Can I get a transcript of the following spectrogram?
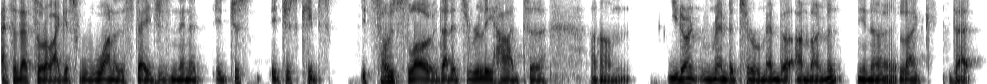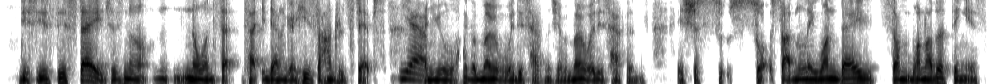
And so that's sort of, I guess, one of the stages, and then it it just it just keeps it's so slow that it's really hard to um, you don't remember to remember a moment, you know, like that. This is this stage. There's no no one sat, sat you down and go, here's the hundred steps Yeah. and you'll have a moment where this happens. You have a moment where this happens. It's just so, suddenly one day, some one other thing is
